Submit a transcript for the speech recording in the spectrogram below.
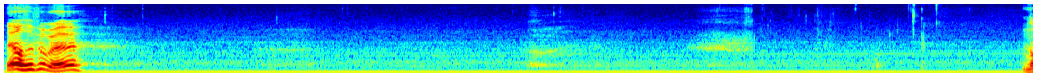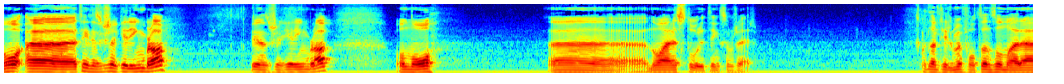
Det er også problemet. Nå uh, Jeg tenkte jeg skulle sjekke Ring Blad. Jeg skulle sjekke Ring Blad. Og nå uh, Nå er det store ting som skjer. Det har til og med fått en sånn derre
